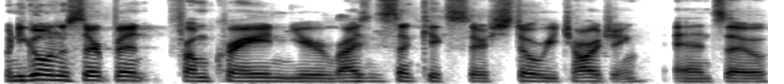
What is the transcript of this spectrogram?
when you go on into Serpent from Crane, your Rising Sun kicks they're still recharging, and so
